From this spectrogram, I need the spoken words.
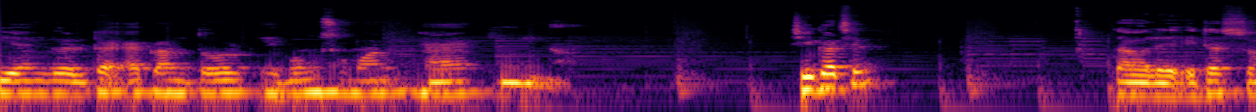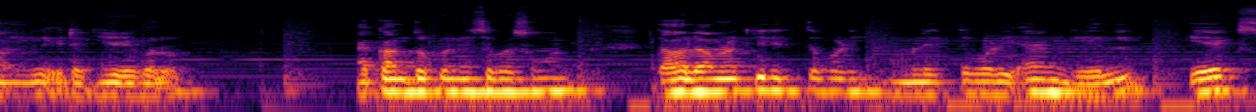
এই অ্যাঙ্গেলটা একান্তর এবং সমান হ্যাঁ কি না। ঠিক আছে? তাহলে এটার সঙ্গে এটা কি হয়ে গেল? একান্তর কোণ হিসেবে সমান। তাহলে আমরা কি লিখতে পারি? আমরা লিখতে পারি angle X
